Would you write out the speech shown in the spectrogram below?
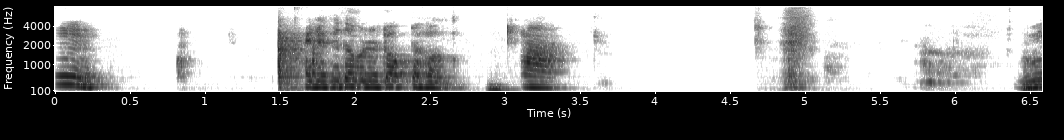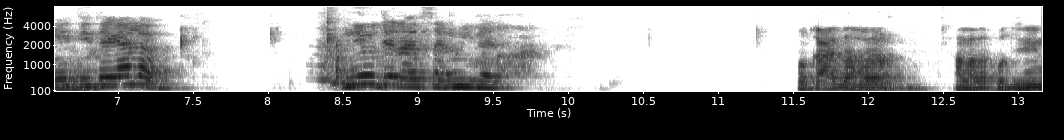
হুম এটা খেতে হবে টকটা হোক আহ। মেয়ে জিতে গেল? নিউ জেনারেশন উইনার ও কায়দা হয় আলাদা প্রতিদিন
